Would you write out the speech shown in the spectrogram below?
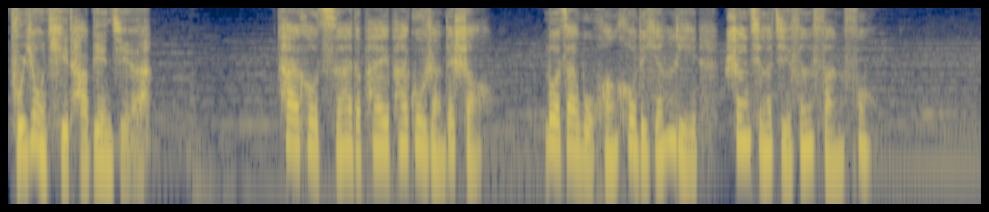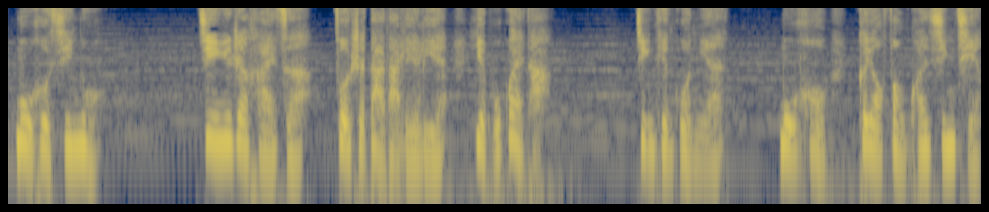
不用替他辩解。太后慈爱的拍一拍顾阮的手，落在武皇后的眼里，升起了几分繁复。母后息怒，锦衣这孩子。做事大大咧咧，也不怪他。今天过年，母后可要放宽心情，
